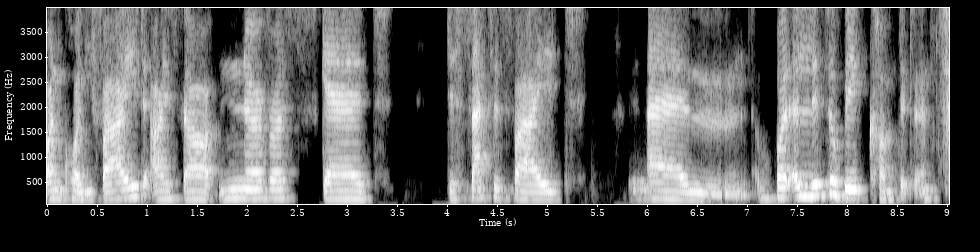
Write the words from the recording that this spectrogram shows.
unqualified. I felt nervous, scared, dissatisfied, um, but a little bit confident.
